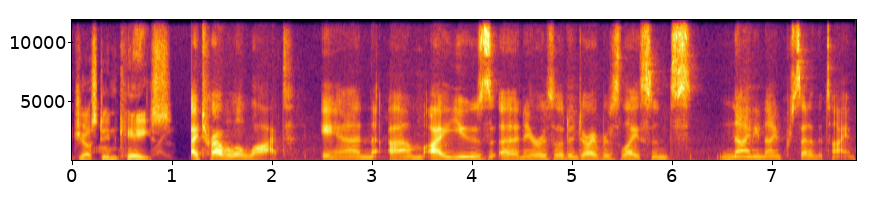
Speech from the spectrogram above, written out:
just in case. I travel a lot and um, I use an Arizona driver's license 99% of the time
